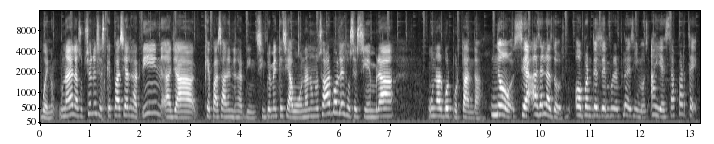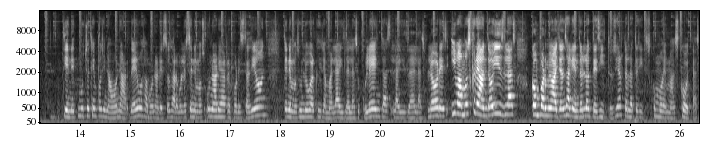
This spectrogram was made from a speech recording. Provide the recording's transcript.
bueno, una de las opciones es que pase al jardín, allá, ¿qué pasa en el jardín? Simplemente se abonan unos árboles o se siembra un árbol por tanda. No, se hacen las dos. O por, desde, por ejemplo decimos, ay, esta parte tiene mucho tiempo sin abonar, debemos abonar estos árboles. Tenemos un área de reforestación, tenemos un lugar que se llama la isla de las suculentas, la isla de las flores, y vamos creando islas conforme vayan saliendo lotecitos, ¿cierto? Lotecitos como de mascotas.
